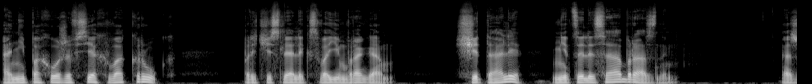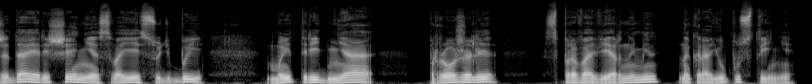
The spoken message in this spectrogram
они, похоже, всех вокруг причисляли к своим врагам, считали нецелесообразным. Ожидая решения своей судьбы, мы три дня прожили с правоверными на краю пустыни,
